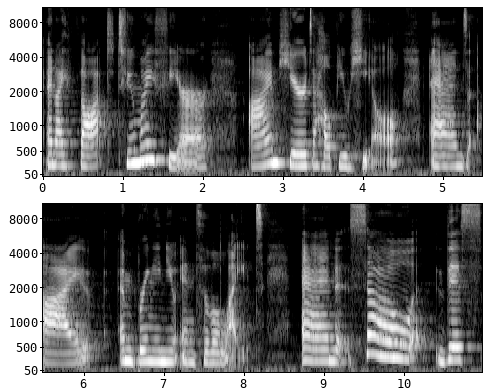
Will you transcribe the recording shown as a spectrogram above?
And I thought to my fear, I'm here to help you heal. And I and bringing you into the light. And so, this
